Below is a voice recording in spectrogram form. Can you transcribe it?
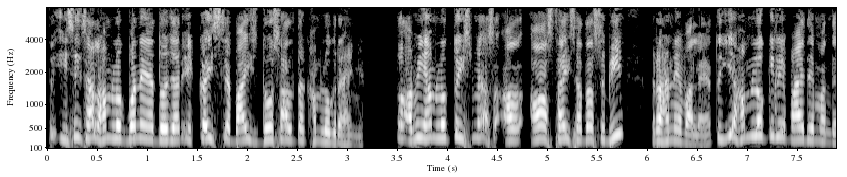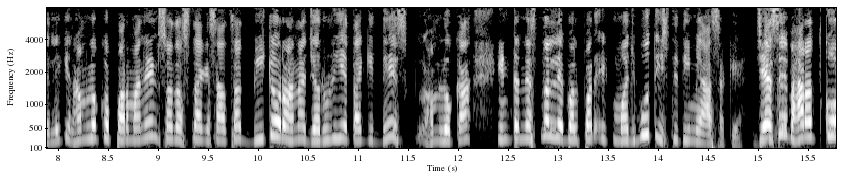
तो इसी साल हम लोग बने हैं दो हज़ार इक्कीस से बाईस, दो साल तक हम लोग रहेंगे। तो अभी हम लोग तो इसमें अस्थायी सदस्य भी रहने वाले हैं। तो ये हम लोग के लिए फ़ायदेमंद है, लेकिन हम लोग को परमानेंट सदस्यता के साथ साथ बीटो रहना ज़रूरी है, ताकि देश हम लोग का इंटरनेशनल लेवल पर एक मज़बूत स्थिति में आ सके। जैसे भारत को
